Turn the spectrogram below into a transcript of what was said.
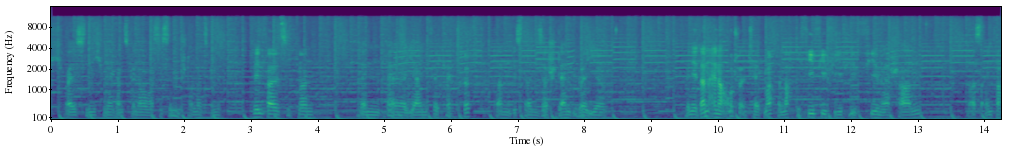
Ich weiß nicht mehr ganz genau, was es in dem Standard-Skin ist. Auf jeden Fall sieht man, wenn äh, ihr eine Fähigkeit trifft, dann ist da dieser Stern über ihr. Wenn ihr dann eine Auto-Attack macht, dann macht die viel, viel, viel, viel, viel mehr Schaden. Was einfach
